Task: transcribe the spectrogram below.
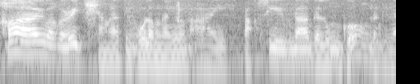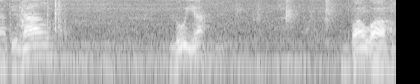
Hi mga rich Ang ating ulam ngayon ay paksiw na galunggong. Lagyan natin ng luya, bawang,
